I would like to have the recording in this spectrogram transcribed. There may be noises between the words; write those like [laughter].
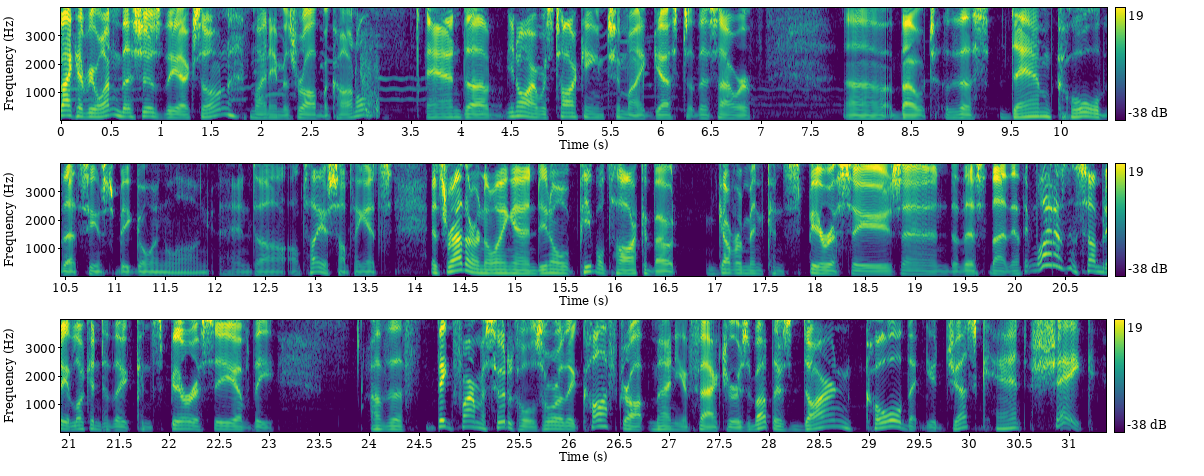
Back, everyone. This is the Zone. My name is Rob McConnell. And, uh, you know, I was talking to my guest this hour uh, about this damn cold that seems to be going along. And uh, I'll tell you something. It's it's rather annoying. And, you know, people talk about government conspiracies and this, that, and the other. Why doesn't somebody look into the conspiracy of the of the big pharmaceuticals or the cough drop manufacturers about this darn cold that you just can't shake.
